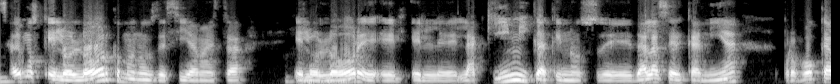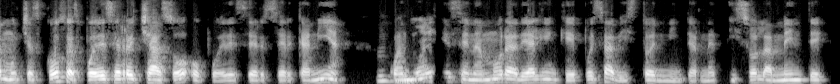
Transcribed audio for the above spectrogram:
Sabemos que el olor, como nos decía maestra, el olor, la química que nos eh, da la cercanía provoca muchas cosas. Puede ser rechazo o puede ser cercanía. Cuando alguien se enamora de alguien que pues ha visto en internet y solamente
